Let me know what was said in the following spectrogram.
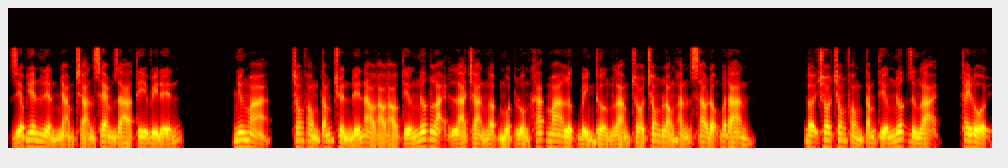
diệp hiên liền nhảm chán xem ra tivi đến. Nhưng mà, trong phòng tắm truyền đến ào ào ào tiếng nước lại là tràn ngập một luồng khác ma lực bình thường làm cho trong lòng hắn sao động bất an. Đợi cho trong phòng tắm tiếng nước dừng lại, thay đổi.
